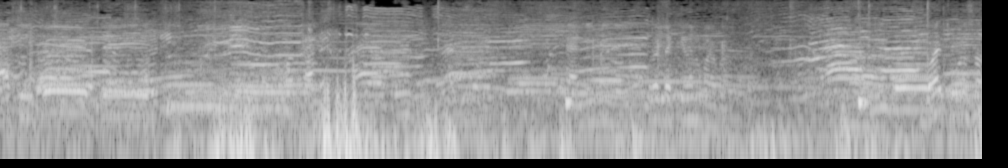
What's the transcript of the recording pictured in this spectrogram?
Happy birthday to you. Happy Good luck even my boy. Vai com essa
